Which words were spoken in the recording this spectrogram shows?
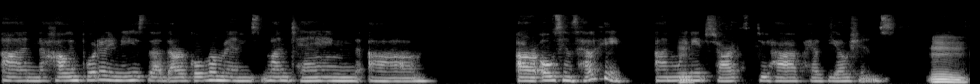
and how important it is that our governments maintain um, our oceans healthy. And we mm. need sharks to have healthy oceans. Mm.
